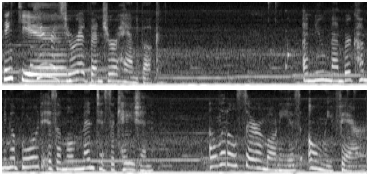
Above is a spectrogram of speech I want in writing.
Thank you. Here is your adventurer handbook. A new member coming aboard is a momentous occasion. A little ceremony is only fair.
